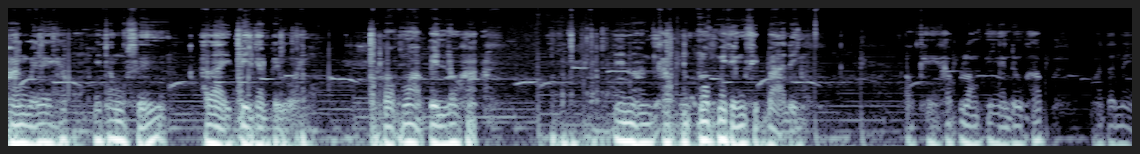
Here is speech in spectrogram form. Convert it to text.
พังไปเลยครับ ไม่ต้องซื้ออะไรเปลี่ยนกันไปบ่อยเพราะว่าเป็นโลหะแน่นอนครับงบไม่ถึง 10 บาทเอง โอเคครับ ลองเปลี่ยนกันดูครับ มาตาเน่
